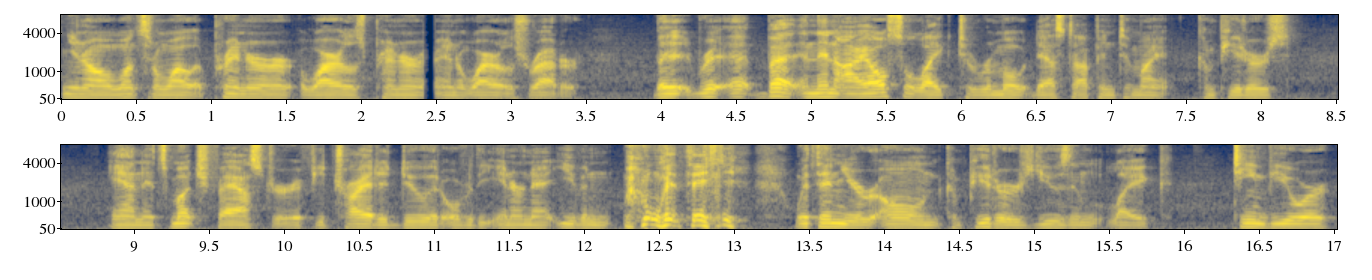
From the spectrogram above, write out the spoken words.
you know, once in a while a printer, a wireless printer, and a wireless router. But it, uh, but and then I also like to remote desktop into my computers, and it's much faster if you try to do it over the internet, even within within your own computers using like TeamViewer.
